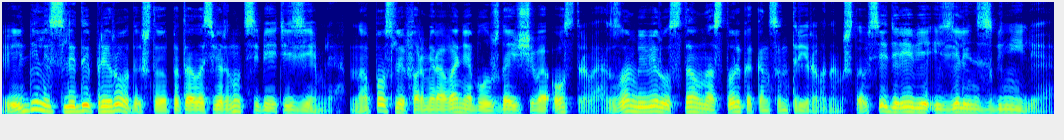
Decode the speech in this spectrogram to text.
Виднелись следы природы, что пыталась вернуть себе эти земли. Но после формирования блуждающего острова зомби-вирус стал настолько концентрированным, что все деревья и зелень сгнили.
